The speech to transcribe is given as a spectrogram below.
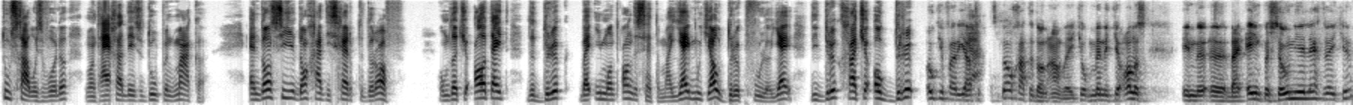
toeschouwers worden, want hij gaat deze doelpunt maken. En dan zie je, dan gaat die scherpte eraf omdat je altijd de druk bij iemand anders zet. Maar jij moet jouw druk voelen. Jij, die druk gaat je ook druk. Ook je variatie van spel gaat er dan aan, weet je. Op het moment dat je alles in de, uh, bij één persoon neerlegt, weet je.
